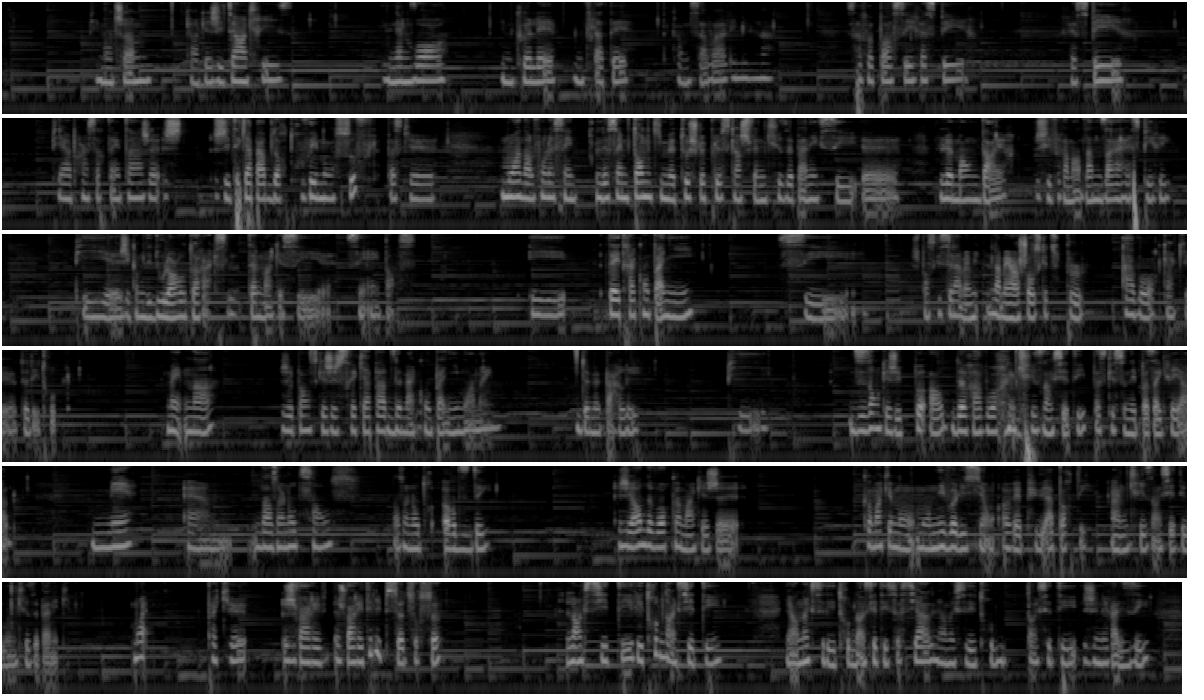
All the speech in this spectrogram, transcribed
Puis mon chum, quand j'étais en crise, il venait me voir, il me collait, il me flattait. Comme ça va aller, Milna. Ça va passer, respire. Respire. Puis après un certain temps, j'étais capable de retrouver mon souffle parce que moi, dans le fond, le, symptôme qui me touche le plus quand je fais une crise de panique, c'est euh, le manque d'air. J'ai vraiment de la misère à respirer. Puis euh, j'ai comme des douleurs au thorax, tellement que c'est euh, intense. Et d'être accompagné, c'est. Je pense que c'est la, la meilleure chose que tu peux avoir quand tu as des troubles. Maintenant, je pense que je serais capable de m'accompagner moi-même, de me parler. Puis, disons que j'ai pas hâte de revoir une crise d'anxiété parce que ce n'est pas agréable mais euh, dans un autre sens, dans un autre ordre d'idée. J'ai hâte de voir comment que je comment que mon, mon, évolution aurait pu apporter à une crise d'anxiété ou une crise de panique. Ouais. Fait que je vais, arrêter l'épisode sur ça. L'anxiété, les troubles d'anxiété, il y en a que c'est des troubles d'anxiété sociale, il y en a que c'est des troubles d'anxiété généralisée.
